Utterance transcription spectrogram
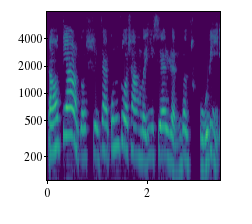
然后第二个是在工作上的一些人的处理，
